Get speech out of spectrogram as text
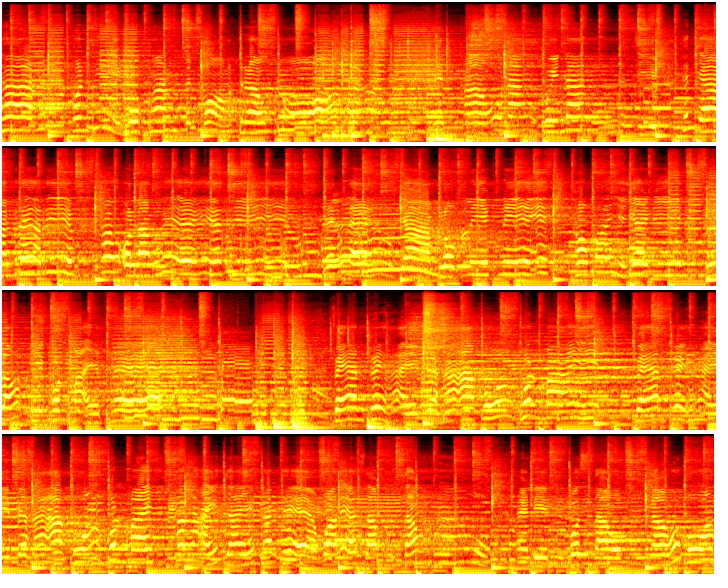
ฉัน คนที่ผูกพันเป็นของเราขอ บทเศร้าเหงาบวม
